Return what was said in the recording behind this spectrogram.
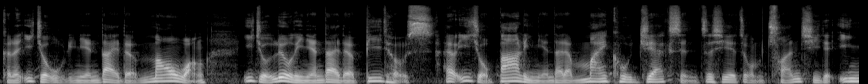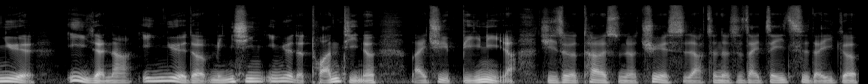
可能一九五零年代的猫王、一九六零年代的 Beatles，还有一九八零年代的 Michael Jackson 这些这种传奇的音乐。艺人啊，音乐的明星、音乐的团体呢，来去比拟啊。其实这个泰勒斯呢，确实啊，真的是在这一次的一个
